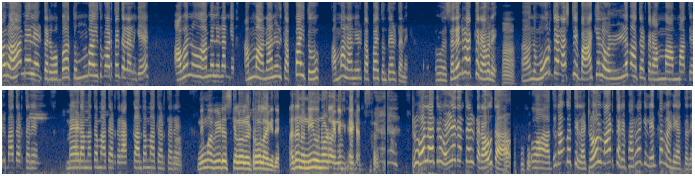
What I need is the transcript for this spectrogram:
ಅವರು ಆಮೇಲೆ ಹೇಳ್ತಾರೆ ಒಬ್ಬ ತುಂಬಾ ಇದು ಮಾಡ್ತಾ ಇದ್ದ ನನಗೆ. ಅವನು ಆಮೇಲೆ ನನ್ಗೆ ಅಮ್ಮ ನಾನು ಹೇಳಿ ತಪ್ಪಾಯ್ತು. ಅಮ್ಮ ನಾನು ಹೇಳಿ ತಪ್ಪಾಯ್ತು ಅಂತ ಹೇಳ್ತಾನೆ. ಸಿಲಿಂಡರ್ ಹಾಕ್ತಾರೆ ಅವರೇ. ಒಂದು ಮೂರ್ ಜನ ಅಷ್ಟೇ ಬಾಕಿ ಎಲ್ಲ ಒಳ್ಳೆ ಮಾತಾಡ್ತಾರೆ. ಅಮ್ಮ ಅಮ್ಮ ಅಂತ ಹೇಳಿ ಮಾತಾಡ್ತಾರೆ. ಮೇಡಮ್ ಅಂತ ಮಾತಾಡ್ತಾರೆ ಅಕ್ಕ ಅಂತ ಮಾತಾಡ್ತಾರೆ. ನಿಮ್ಮ ವಿಡಿಯೋಸ್ ಕೆಲವೆಲ್ಲ ಟ್ರೋಲ್ ಆಗಿದೆ. ಅದನ್ನು ನೀವು ನೋಡುವಾಗ ನಿಮ್ಗೆ ಹೇಗೆ ಅನಿಸ್ತದೆ ಟ್ರೋಲ್ ಆದ್ರೆ ಒಳ್ಳೇದಂತ ಹೇಳ್ತಾರೆ ಹೌದಾ? ಓ, ಅದು ನಂಗೆ ಗೊತ್ತಿಲ್ಲ. ಟ್ರೋಲ್ ಮಾಡ್ತಾರೆ ಪರವಾಗಿಲ್ಲ ಎಂತ ಮಾಡ್ಲಿ ಆಗ್ತದೆ.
